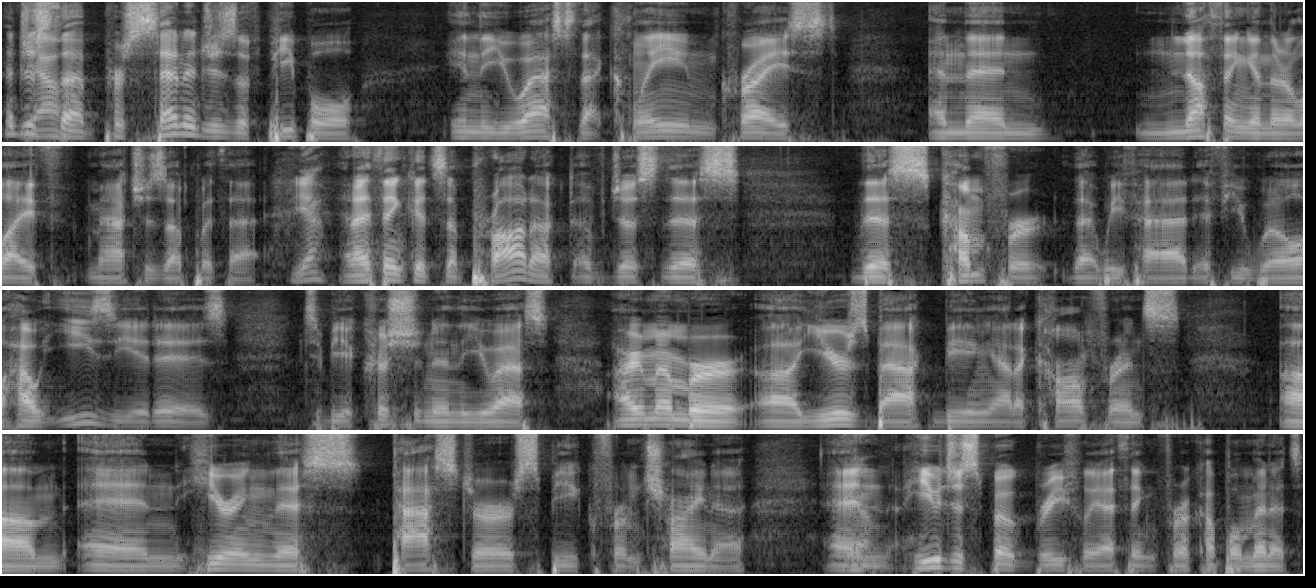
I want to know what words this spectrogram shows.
and just Yeah. the percentages of people in the U.S. that claim Christ, and then nothing in their life matches up with that. Yeah. and I think it's a product of just this this comfort that we've had, if you will, how easy it is to be a Christian in the U.S. I remember uh, years back being at a conference um, and hearing this pastor speak from China, and he just spoke briefly, I think, for a couple minutes.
